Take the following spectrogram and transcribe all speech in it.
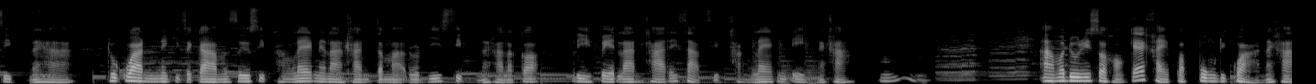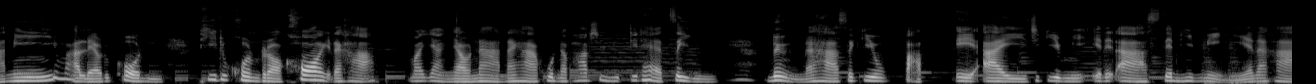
30 นะคะ ทุกวันในกิจกรรมมันซื้อ 10 ครั้งแรกในร้านค้ามิตามะลด20 นะคะ แล้วก็รีเฟรชร้านค้าได้ 30 ครั้งแรกนั่นเองนะคะอ่ามาดูในส่วนของแก้ไขปรับปรุงดีกว่านะคะ นี้มาแล้วทุกคนที่ทุกคนรอคอยนะคะ มาอย่างยาวนานนะคะ คุณภาพชีวิตที่แท้จริง 1. นะคะ สกิลปรับ AI ชิกิมิ SSR เซนฮิมะนะคะ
